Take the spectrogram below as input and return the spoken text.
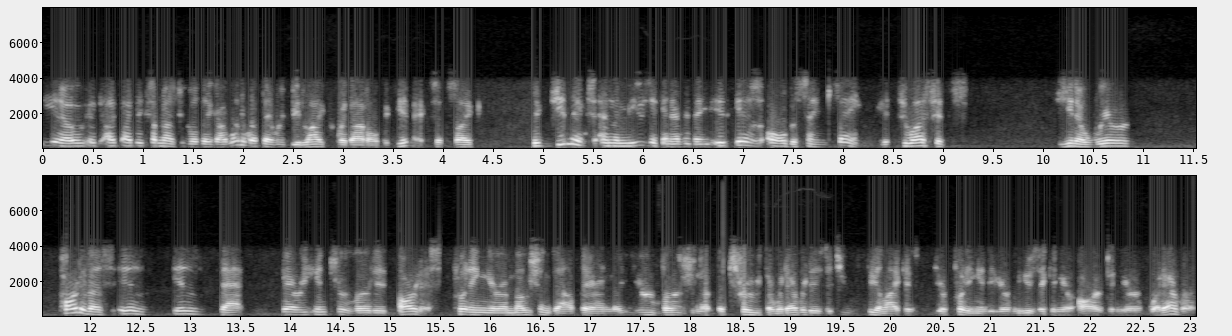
you know it, I, I think sometimes people think i wonder what they would be like without all the gimmicks it's like the gimmicks and the music and everything it is all the same thing. It, to us it's you know we're part of us is is that very introverted artist putting your emotions out there and the, your version of the truth or whatever it is that you feel like is you're putting into your music and your art and your whatever.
